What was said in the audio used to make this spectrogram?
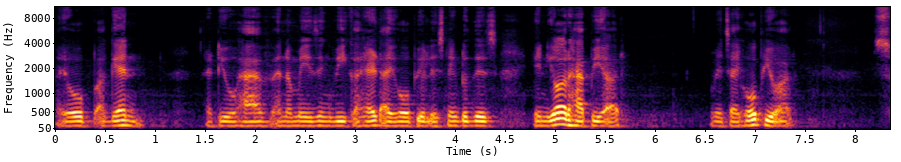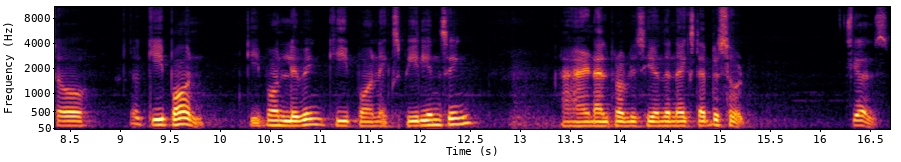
I hope again that you have an amazing week ahead. I hope you're listening to this in your happy hour, which I hope you are. So, keep on, keep on living, keep on experiencing, and I'll probably see you in the next episode. Cheers.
